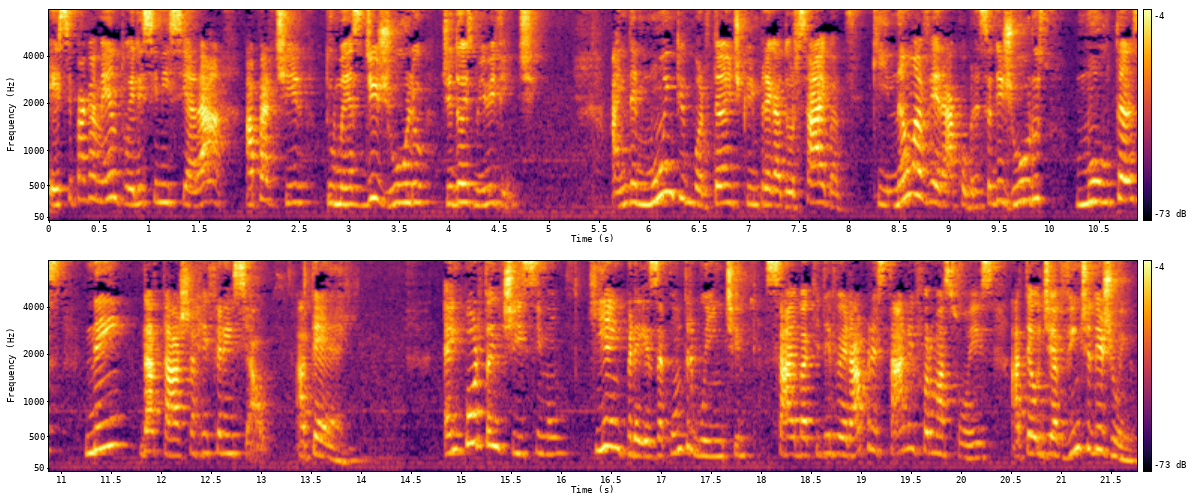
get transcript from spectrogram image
Esse pagamento ele se iniciará a partir do mês de julho de 2020. Ainda é muito importante que o empregador saiba que não haverá cobrança de juros, multas, nem da taxa referencial, ATR. É importantíssimo que a empresa contribuinte saiba que deverá prestar informações até o dia 20 de junho,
